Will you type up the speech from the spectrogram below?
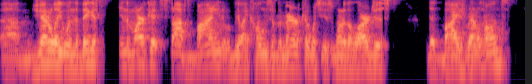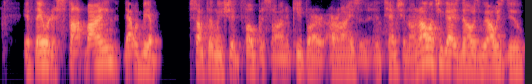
um, generally, when the biggest in the market stops buying, it would be like Homes of America, which is one of the largest that buys rental homes. If they were to stop buying, that would be a something we should focus on and keep our, our eyes and attention on. I'll let you guys know, as we always do,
